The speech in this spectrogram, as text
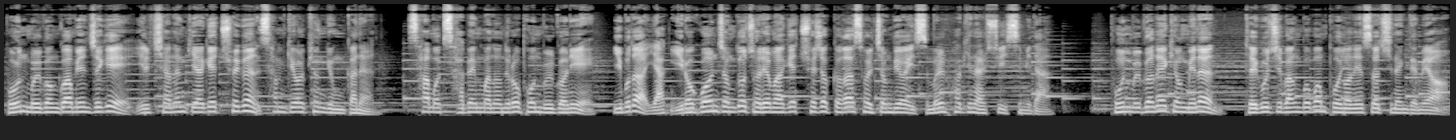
본 물건과 면적이 일치하는 계약의 최근 3개월 평균가는 3억 400만 원으로 본 물건이 이보다 약 1억 원 정도 저렴하게 최저가가 설정되어 있음을 확인할 수 있습니다. 본 물건의 경매는 대구지방법원 본원에서 진행되며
